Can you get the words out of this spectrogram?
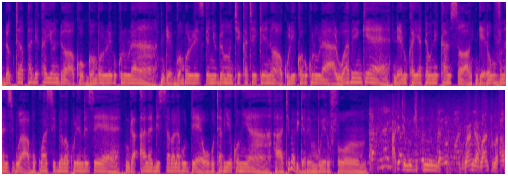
dr. Pade kayondo ku ggombolola ebukulula. Ng'eggombolola eziganyuddwa mu nteekateeka eno kuliko obukulula lwabenge ne lukaya tawuni kanso ng'era obuvunaanyizibwa bukwasiddwa abakulembeze nga rdc abalabudde obutabyekomya ate babigabe mu bwerufu. Ate temugitunda kubanga abantu baffe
